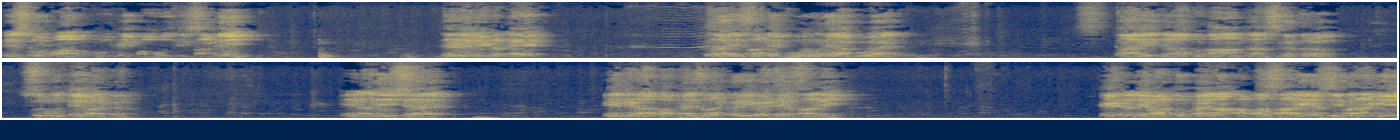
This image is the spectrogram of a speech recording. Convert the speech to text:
ਇਸ ਤੋਂ ਭਾਵੁਕ ਹੋ ਕੇ ਬਹੁਤ ਹੀ ਸਾਡੇ ਜਿਹੜੇ ਲੀਡਰ ਨੇ, ਚਾਹੇ ਸਾਡੇ ਫੋਰਮ ਦੇ ਆਗੂ ਹੈ, ਚਾਹੇ ਜਿਹੜਾ ਪ੍ਰਧਾਨ ਜਨ ਸਕੱਤਰ, ਸਮੁੱਚੇ ਵਰਕਰ। ਇਹਨਾਂ ਦੀ ਇੱਛਾ ਕਿ ਜਿਹੜਾ ਆਪਾਂ ਫੈਸਲਾ ਕਰੀ ਬੈਠੇ ਆ ਸਾਰੇ, ਕਿ ਡੱਲੇਵਾਲ ਤੋਂ ਪਹਿਲਾਂ ਆਪਾਂ ਸਾਰੇ ਅਸੀਂ ਮਰਾਂਗੇ,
